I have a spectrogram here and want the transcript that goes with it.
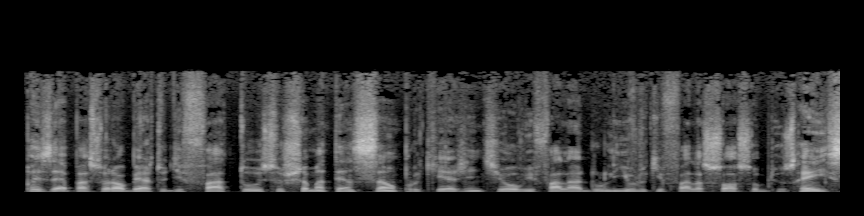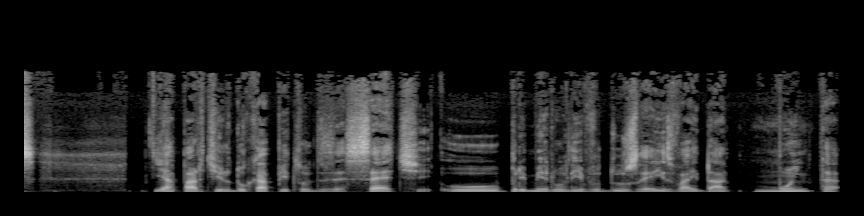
Pois é, pastor Alberto, de fato isso chama atenção, porque a gente ouve falar do livro que fala só sobre os reis, e a partir do capítulo 17, o primeiro livro dos reis vai dar muita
